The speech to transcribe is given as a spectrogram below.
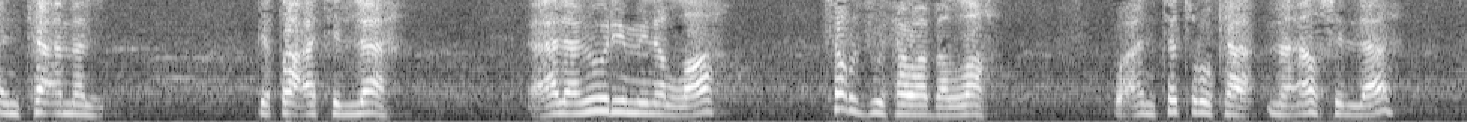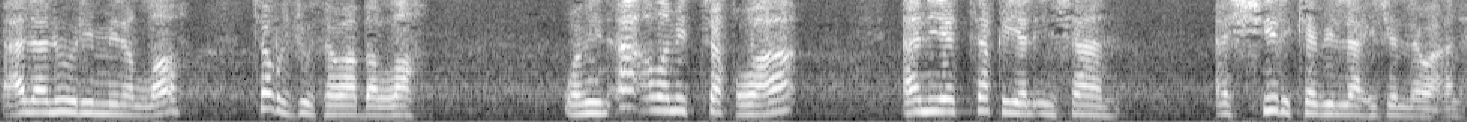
أن تعمل بطاعة الله على نور من الله ترجو ثواب الله وأن تترك معاصي الله على نور من الله ترجو ثواب الله. ومن أعظم التقوى أن يتقي الإنسان الشرك بالله جل وعلا.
